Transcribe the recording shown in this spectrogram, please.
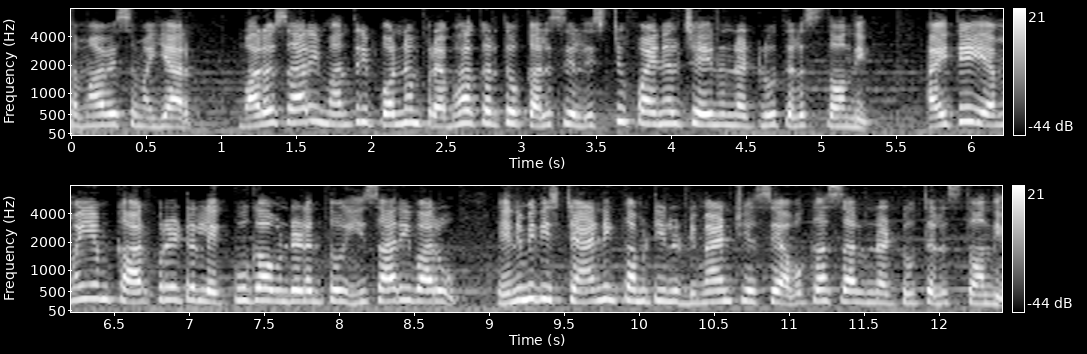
సమావేశమయ్యారు. మరోసారి మంత్రి పొన్నం ప్రభాకర్తో కలిసి లిస్టు ఫైనల్ చేయనున్నట్లు తెలుస్తోంది. అయితే ఎంఐఎం కార్పొరేటర్లు ఎక్కువగా ఉండడంతో ఈసారి వారు ఎనిమిది స్టాండింగ్ కమిటీలు డిమాండ్ చేసే అవకాశాలున్నట్టు తెలుస్తోంది.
